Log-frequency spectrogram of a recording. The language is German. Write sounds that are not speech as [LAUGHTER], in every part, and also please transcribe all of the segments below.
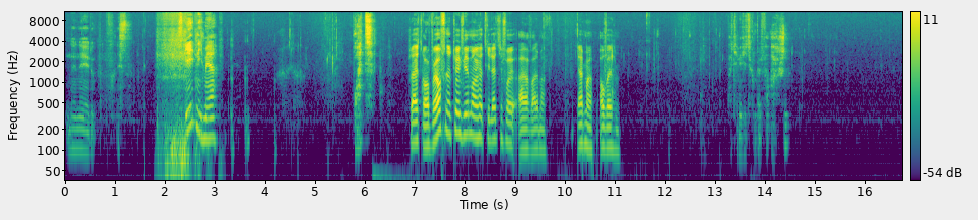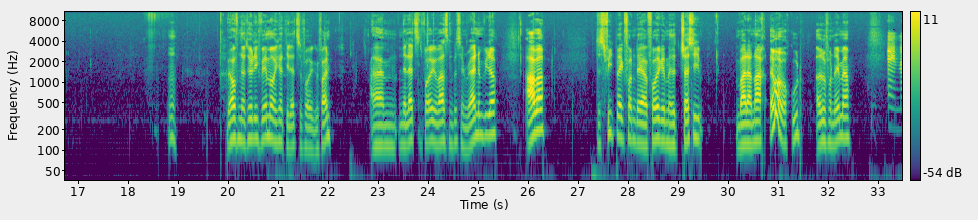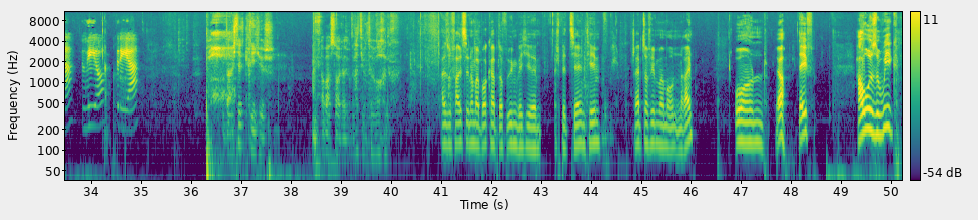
Nee, nee, du. Es, es geht nicht mehr. What? Scheiß drauf. Wir hoffen natürlich wie immer, hat die letzte Folge. Ah, warte mal. Erstmal aufwärmen. Wollt ihr mich jetzt komplett verarschen? Wir hoffen natürlich wie immer, euch hat die letzte Folge gefallen. Ähm, in der letzten Folge war es ein bisschen random wieder. Aber das Feedback von der Folge mit Jesse war danach immer noch gut. Also von dem her. Ένα, δύο, τρία, Da steht Griechisch. Aber sorry, das hat die unterbrochen. Also falls ihr nochmal Bock habt auf irgendwelche speziellen Themen, schreibt es auf jeden Fall mal unten rein. Und ja, Dave, how was the week?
